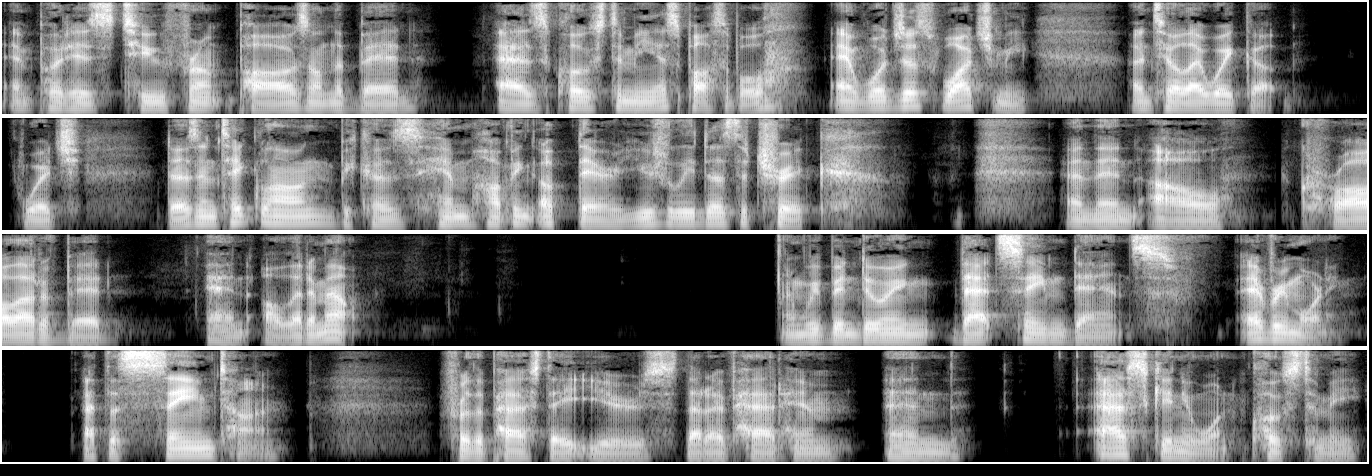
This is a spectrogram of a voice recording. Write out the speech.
and put his two front paws on the bed as close to me as possible and will just watch me until I wake up, which doesn't take long because him hopping up there usually does the trick. And then I'll crawl out of bed and I'll let him out. And we've been doing that same dance every morning at the same time for the past eight years that I've had him. And ask anyone close to me,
